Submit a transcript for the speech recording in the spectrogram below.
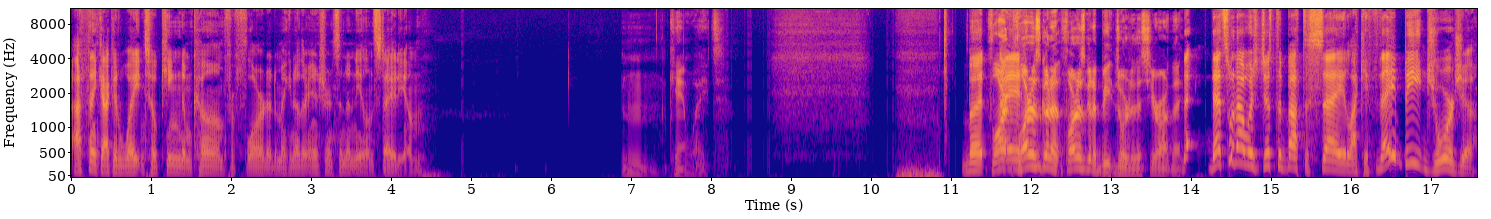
I think I could wait until Kingdom Come for Florida to make another entrance into Neyland Stadium. Mm, can't wait. But Florida, eh, Florida's gonna Florida's gonna beat Georgia this year, aren't they? That, that's what I was just about to say. Like, if they beat Georgia,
